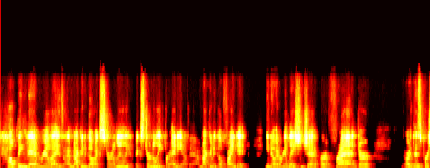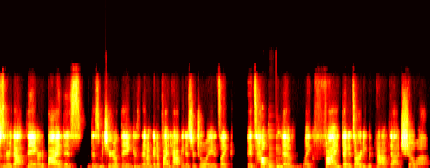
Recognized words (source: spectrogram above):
helping them realize I'm not going to go externally externally for any of it. I'm not going to go find it, you know, in a relationship or a friend or or this person or that thing or to buy this this material thing because then I'm going to find happiness or joy. It's like it's helping them like find that it's already would have that show up.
